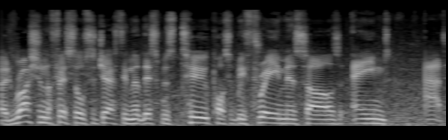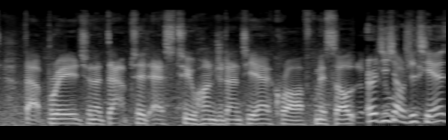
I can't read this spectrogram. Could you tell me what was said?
Russian officials suggesting that this was two, possibly three missiles aimed at that bridge, an adapted S-200 anti-aircraft missile. 而几小时前。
